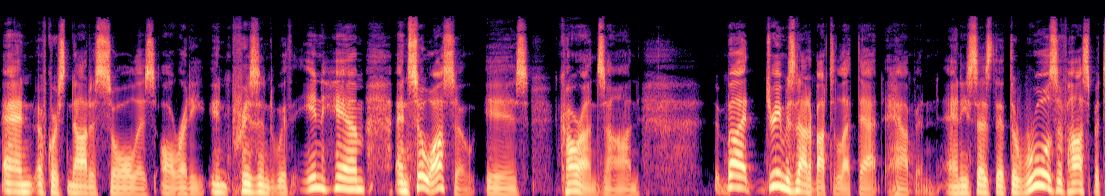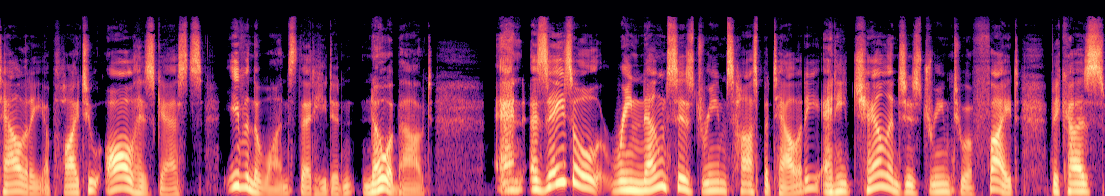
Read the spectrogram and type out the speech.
And of course, Nada's soul is already imprisoned within him, and so also is Choronzon. But Dream is not about to let that happen, and he says that the rules of hospitality apply to all his guests, even the ones that he didn't know about. And Azazel renounces Dream's hospitality and he challenges Dream to a fight because,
